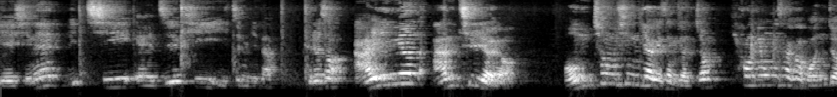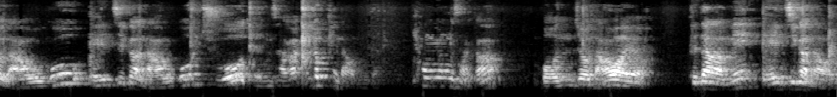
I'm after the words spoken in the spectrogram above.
예시는 리치, 에즈, 히, 이즈입니다. 그래서 알면 안 틀려요. 엄청 신기하게 생겼죠? 형용사가 먼저 나오고 as가 나오고 주어 동사가 이렇게 나옵니다. 형용사가 먼저 나와요. 그 다음에 as가 나와요.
